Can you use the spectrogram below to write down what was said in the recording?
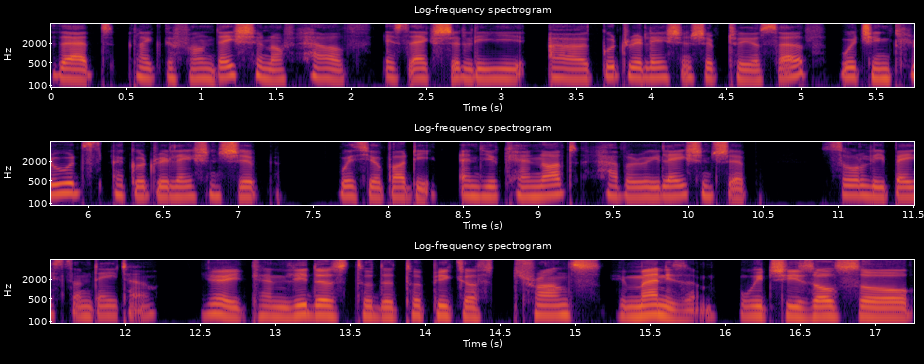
that like the foundation of health is actually a good relationship to yourself, which includes a good relationship with your body. And you cannot have a relationship solely based on data. Yeah, it can lead us to the topic of transhumanism, which is also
